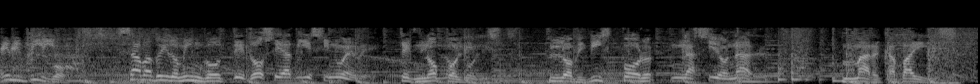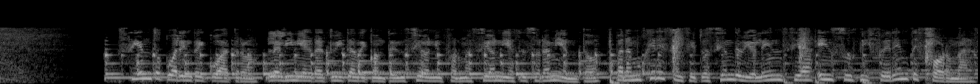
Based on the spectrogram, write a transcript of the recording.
en vivo. Sábado y domingo de 12 a 19. Tecnópolis. Lo vivís por Nacional. Marca País. 144, la línea gratuita de contención, información y asesoramiento para mujeres en situación de violencia en sus diferentes formas.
